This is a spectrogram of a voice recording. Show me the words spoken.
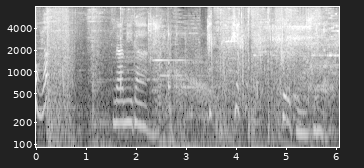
おや？涙。雨 来る気が来る。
